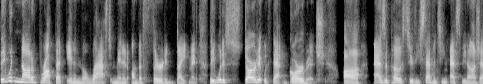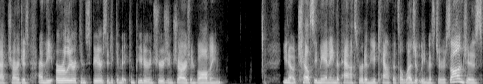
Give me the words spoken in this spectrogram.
they would not have brought that in in the last minute on the third indictment. They would have started with that garbage. Uh, as opposed to the 17 Espionage Act charges and the earlier conspiracy to commit computer intrusion charge involving you know Chelsea Manning the password and the account that's allegedly Mr. Assange's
